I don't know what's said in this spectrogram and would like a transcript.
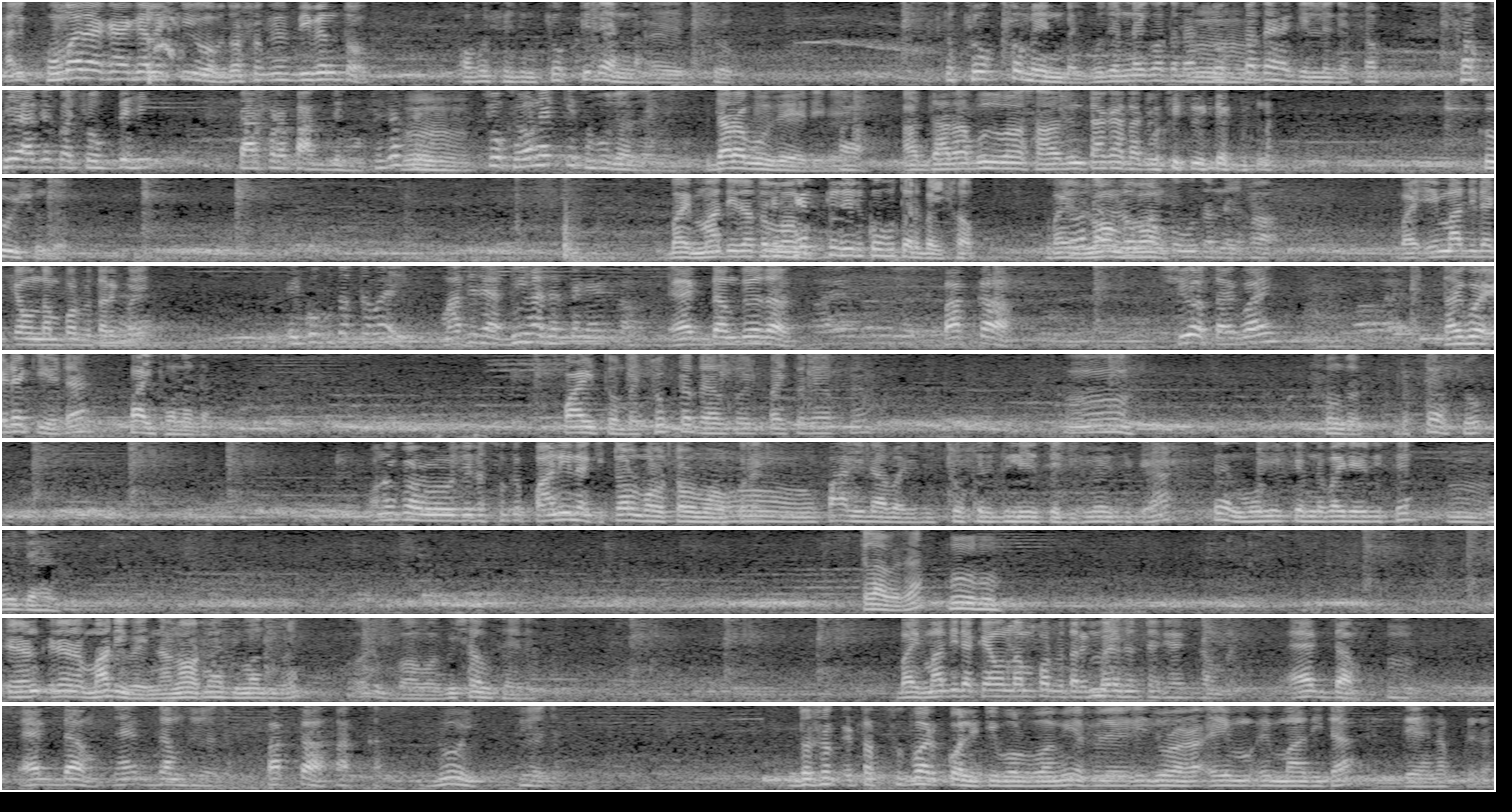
খালি ক্ষমা দেখা গেলে কি হবে? দর্শকদের দিবেন তো? অবশ্যই দিন চোখটি দেন না। চোখ। তো চোখ তো মেন ভাই বুঝেন নাই কথাটা? চোখটা দেখা গেলে সব সব থেকে আগে চোখ দেখি। তারপরে পাক দেখুন ঠিক আছে। চোখে অনেক কিছু বোঝা যায় ভাই যারা বুঝে দিবে। হ্যাঁ। আর যারা বুঝবে না সারাদিন টাকা থাকলে কিছুই দেখবে না। খুবই সুন্দর। ভাই মাদিরা তো লং। ফ্যাক্টরির কবুতর ভাই সব। ভাই, পারলেন? long। কবুতর নেই হ্যাঁ। ভাই এই মাদিরা কেমন দাম পড়বে তারেক ভাই? এই কবুতরটা ভাই মাটির দুই হাজার টাকা একদম। একদম দুই হাজার। পাক্কা? শিওর তারেক ভাই? তারেক ভাই এটা কি এটা? পাইথন এটা। পাইতন ভাই চোখটা দেন তো ওই পাইতনে আপনার সুন্দর দেখছেন? চোখ। অনেক বড় বড় যেটা চোখে পানি নাকি টলমল টলমল করে। পানি না ভাই চোখের গ্লেস এটি হ্যাঁ? মনি কেমনে বাইরে দিছে। ওই দেখেন। ক্লাবের হ্যাঁ? হুম হুম। এটা মাদি ভাই না নর? মাদি মাদি ভাই। ওরে বাবা বিশাল সাইজ। ভাই মাদিটা কেমন দাম পড়বে তার টাকা একদম ভাই। একদম। হুম। একদম। একদম দুই হাজার। পাক্কা? পাক্কা। দুই? দুই হাজার। দর্শক একটা সুপার কোয়ালিটি বলব আমি। আসলে এই জোড়া এই এই মাদিটা দেখেন আপনারা।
